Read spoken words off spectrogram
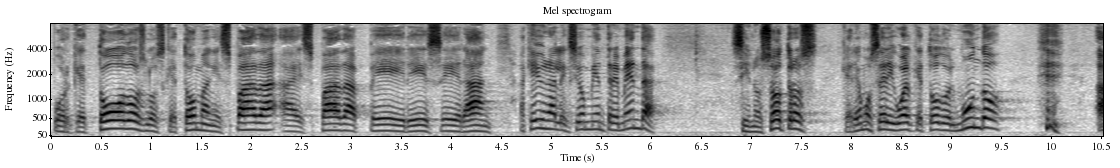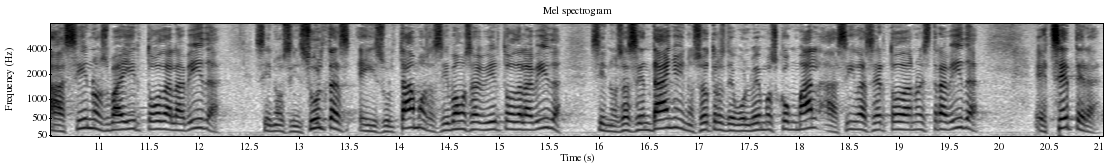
porque todos los que toman espada a espada perecerán. Aquí hay una lección bien tremenda. Si nosotros queremos ser igual que todo el mundo, así nos va a ir toda la vida. Si nos insultas e insultamos, así vamos a vivir toda la vida. Si nos hacen daño y nosotros devolvemos con mal, así va a ser toda nuestra vida, etcétera.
